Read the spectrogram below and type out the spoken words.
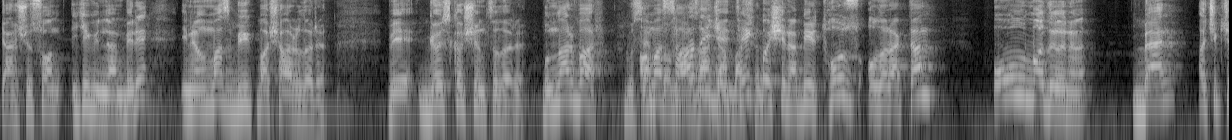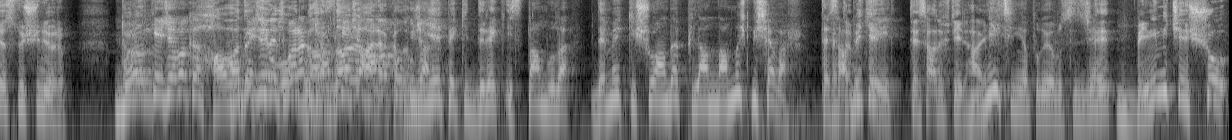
Yani şu son iki günden beri inanılmaz büyük baş ağrıları ve göz kaşıntıları bunlar var. Bu Ama sadece tek başına bir toz olaraktan olmadığını ben açıkçası düşünüyorum. Dört gece bakın. bu havadaki geceden o itibaren dört gazlarla gece hava alakalı. kokacak. Niye peki direkt İstanbul'a? Demek ki şu anda planlanmış bir şey var. E, Tesadüf tabii ki değil. tesadüf değil. Hayır. Niçin yapılıyor bu sizce? E, benim için şu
